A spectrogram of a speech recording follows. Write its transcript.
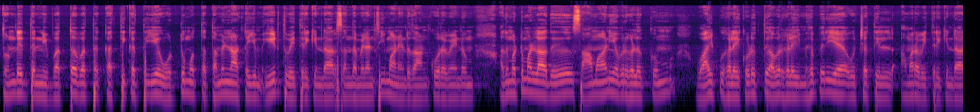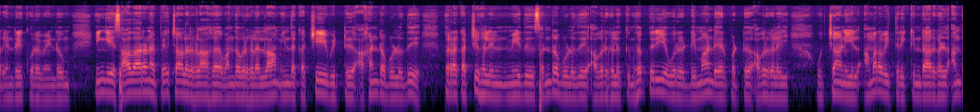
தொண்டை தண்ணி வத்த வத்த கத்தி கத்தியே ஒட்டுமொத்த தமிழ்நாட்டையும் ஈர்த்து வைத்திருக்கின்றார் செந்தமிழன் சீமான் என்றுதான் கூற வேண்டும். அது மட்டுமல்லாது சாமானியவர்களுக்கும் வாய்ப்புகளை கொடுத்து அவர்களை மிகப்பெரிய உச்சத்தில் அமர வைத்திருக்கின்றார் என்றே கூற வேண்டும். இங்கே சாதாரண பேச்சாளர்களாக வந்தவர்களெல்லாம் இந்த கட்சியை விட்டு அகன்ற பொழுது பிற கட்சிகளின் மீது சென்ற பொழுது அவர்களுக்கு மிகப்பெரிய ஒரு டிமாண்ட் ஏற்பட்டு அவர்களை உச்சாணியில் அமர வைத்திருக்கின்றார்கள். அந்த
